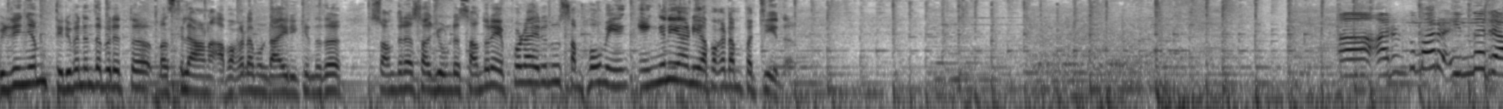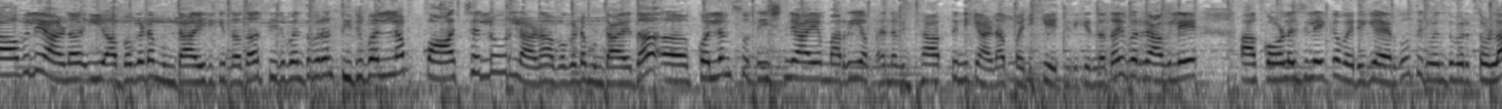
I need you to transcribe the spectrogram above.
വിഴിഞ്ഞം തിരുവനന്തപുരത്ത് ബസ്സിലാണ് അപകടമുണ്ടായിരിക്കുന്നത്. സൗന്ദര്യ സജുണ്ട് സൗന്ദര്യ എപ്പോഴായിരുന്നു? സംഭവം എങ്ങനെയാണ് ഈ അപകടം പറ്റിയത്? അരുൺകുമാർ ഇന്ന് രാവിലെയാണ് ഈ അപകടം ഉണ്ടായിരിക്കുന്നത് തിരുവനന്തപുരം തിരുവല്ലം പാച്ചല്ലൂരിലാണ് അപകടമുണ്ടായത്. കൊല്ലം സ്വദേശിനിയായ മറിയം എന്ന വിദ്യാർത്ഥിനിക്കാണ് പരിക്കേറ്റിരിക്കുന്നത്. ഇവർ രാവിലെ കോളേജിലേക്ക് വരികയായിരുന്നു. തിരുവനന്തപുരത്തുള്ള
